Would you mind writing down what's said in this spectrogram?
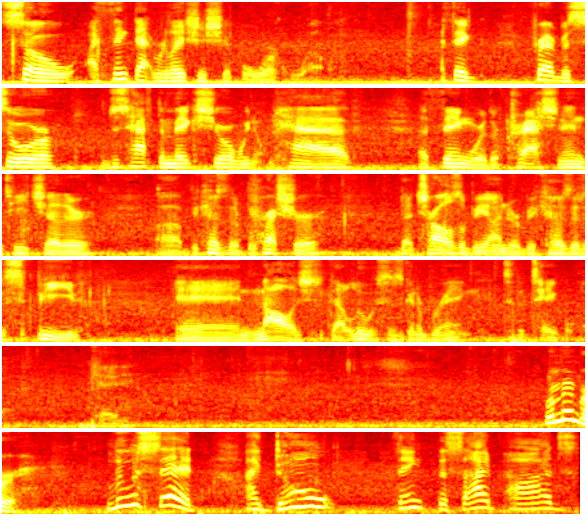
So I think that relationship will work well. I think Fred Vasseur We'll just have to make sure we don't have a thing where they're crashing into each other uh, because of the pressure that Charles will be under because of the speed and knowledge that Lewis is going to bring to the table. Okay. Remember, Lewis said, I don't think the side pods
